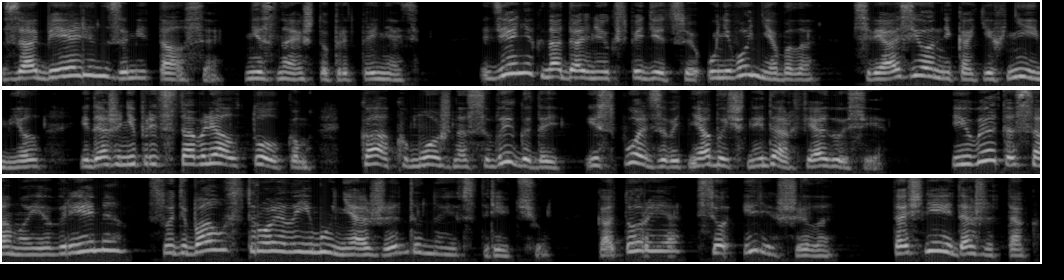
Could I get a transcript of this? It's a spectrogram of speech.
Забелин заметался, не зная, что предпринять. Денег на дальнюю экспедицию у него не было, связи он никаких не имел и даже не представлял толком, как можно с выгодой использовать необычный дар Феодосии. И в это самое время судьба устроила ему неожиданную встречу, которая все и решила. Точнее, даже так.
